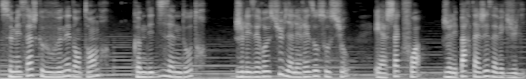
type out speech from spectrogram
Ce message que vous venez d'entendre, comme des dizaines d'autres, je les ai reçus via les réseaux sociaux et à chaque fois, je les partageais avec Julie.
